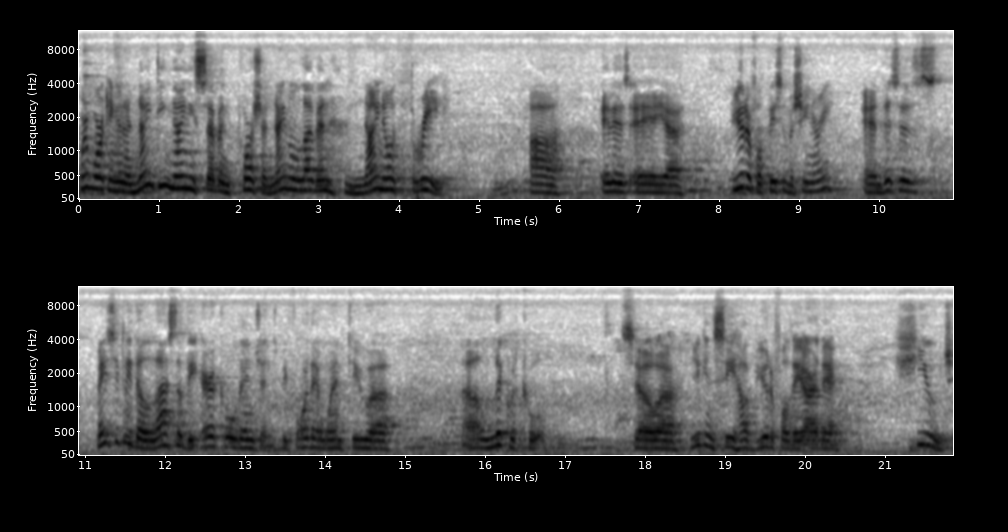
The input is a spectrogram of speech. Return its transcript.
We're working on a 1997 Porsche 911 993. Uh, It is a uh, beautiful piece of machinery, and this is basically the last of the air-cooled engines before they went to uh, uh, liquid cool. So uh, you can see how beautiful they are. They're huge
